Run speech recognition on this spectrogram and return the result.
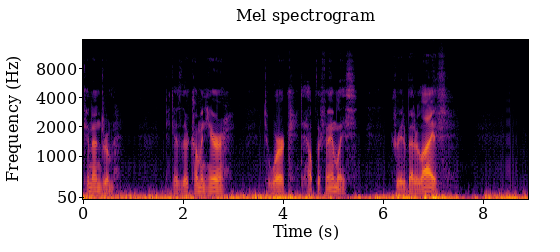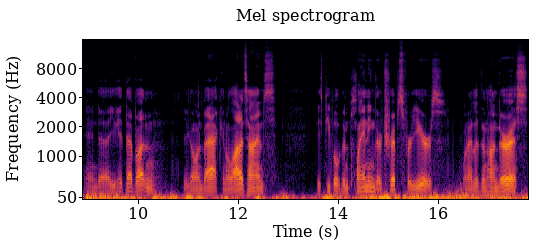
conundrum because they're coming here to work, to help their families, create a better life. And uh, you hit that button, you're going back. And a lot of times, these people have been planning their trips for years. When I lived in Honduras,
